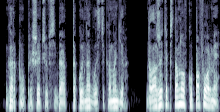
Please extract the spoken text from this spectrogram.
— гаркнул пришедший в себя от такой наглости командир. «Доложить обстановку по форме!»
